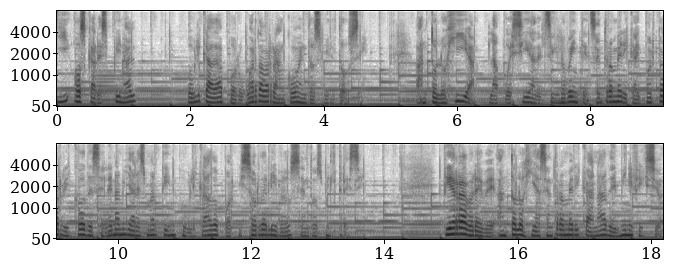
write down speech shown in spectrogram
y Oscar Espinal, publicada por Guarda Barranco en 2012. Antología La poesía del siglo XX en Centroamérica y Puerto Rico de Selena Millares Martín, publicado por Visor de Libros en 2013. Tierra Breve, Antología Centroamericana de Minificción,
